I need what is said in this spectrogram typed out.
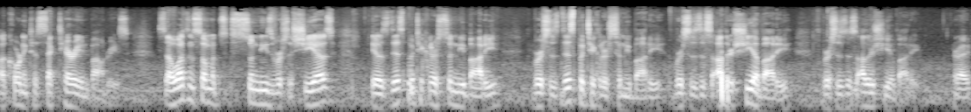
according to sectarian boundaries. So it wasn't so much Sunnis versus Shias, it was this particular Sunni body versus this particular Sunni body versus this other Shia body versus this other Shia body, right?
